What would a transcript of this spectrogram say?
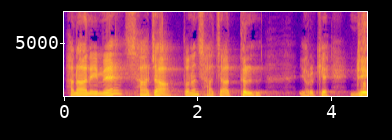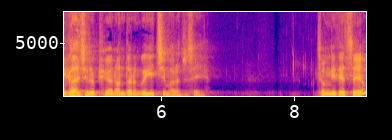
하나님의 사자 또는 사자들, 이렇게 네 가지로 표현한다는 거 잊지 말아 주세요. 정리됐어요?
